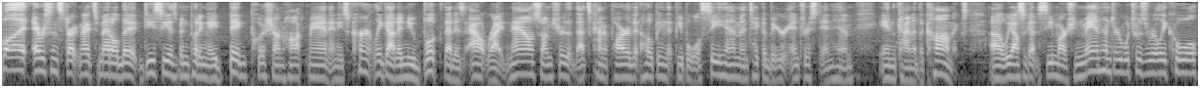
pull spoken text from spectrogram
But ever since Dark Nights Metal, the DC has been putting a big push on Hawkman, and he's currently got a new book that is out right now. So I'm sure that that's kind of part of it, hoping that people will see him and take a bigger interest in him in kind of the comics. Uh, we also got to see Martian Manhunter, which was really cool.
